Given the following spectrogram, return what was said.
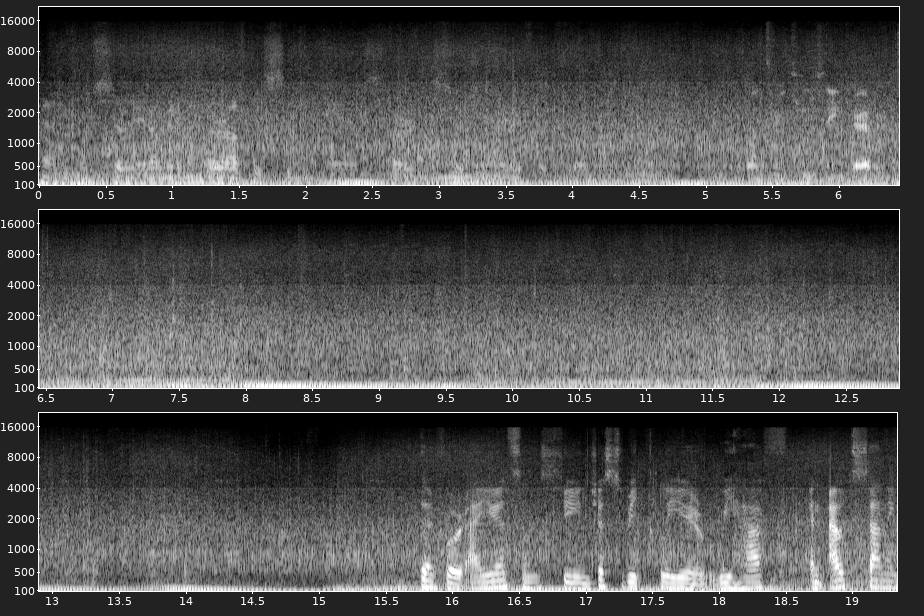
County 178, I'm going to clear off this scene and start searching area for the drug. 132 St. Traffic. Therefore, our units on scene, just to be clear, we have an outstanding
